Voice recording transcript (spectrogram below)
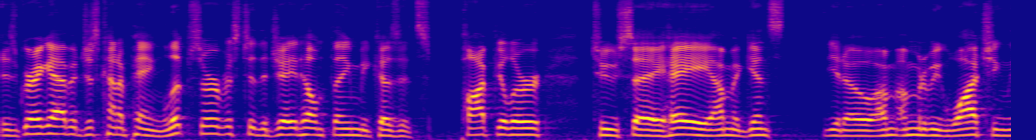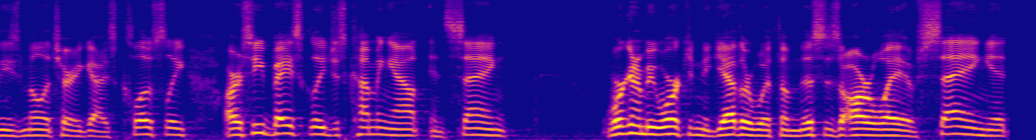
is Greg Abbott just kind of paying lip service to the Jade Helm thing because it's popular to say, hey, I'm against you know, I'm, I'm going to be watching these military guys closely? Or is he basically just coming out and saying, we're going to be working together with them? This is our way of saying it.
